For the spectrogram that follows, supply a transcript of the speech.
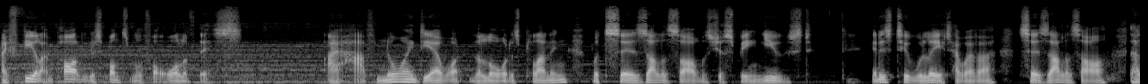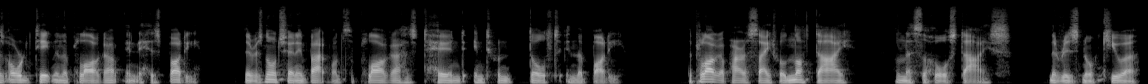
I feel I'm partly responsible for all of this. I have no idea what the Lord is planning, but Sir Salazar was just being used. It is too late, however. Sir Salazar has already taken the Plaga into his body. There is no turning back once the Plaga has turned into an adult in the body. The Plaga parasite will not die unless the horse dies. There is no cure.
